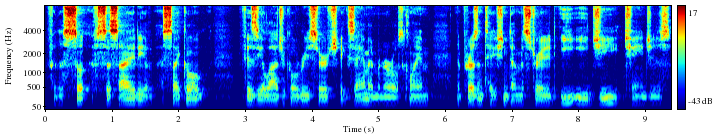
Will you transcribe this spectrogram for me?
for the Society of Psychophysiological Research examined Monroe's claim the presentation demonstrated EEG changes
